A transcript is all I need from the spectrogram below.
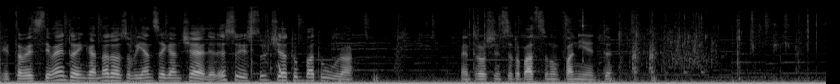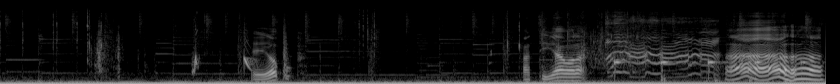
Il travestimento ha ingannato la somiglianza ai cancelli. Adesso distruggi la tubatura. Mentre lo scienziato pazzo non fa niente. E op. Attiviamola. Ah, ah,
